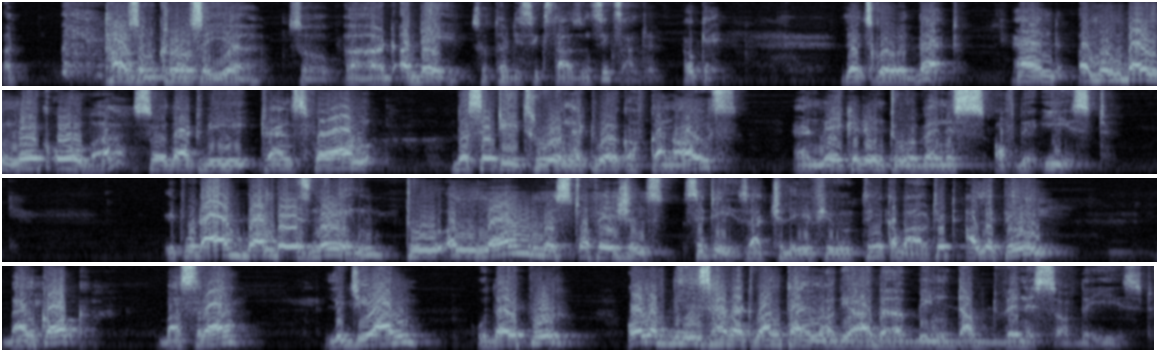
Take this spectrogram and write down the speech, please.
a thousand crores a year, so uh, a day, so 36,600. Okay, let's go with that. And a Mumbai makeover so that we transform the city through a network of canals and make it into a Venice of the East it would add Bombay's name to a long list of Asian cities, actually, if you think about it. Alleppey, Bangkok, Basra, Lijiang, Udaipur, all of these have at one time or the other been dubbed Venice of the East.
